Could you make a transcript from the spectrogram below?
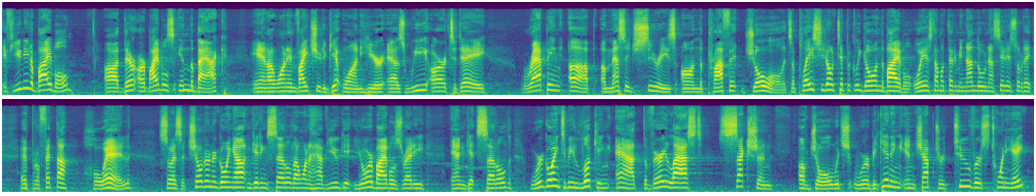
if you need a Bible, uh, there are Bibles in the back, and I want to invite you to get one here as we are today wrapping up a message series on the prophet Joel. It's a place you don't typically go in the Bible. Hoy estamos terminando una serie sobre el profeta Joel. So, as the children are going out and getting settled, I want to have you get your Bibles ready and get settled. We're going to be looking at the very last section of Joel, which we're beginning in chapter 2, verse 28.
